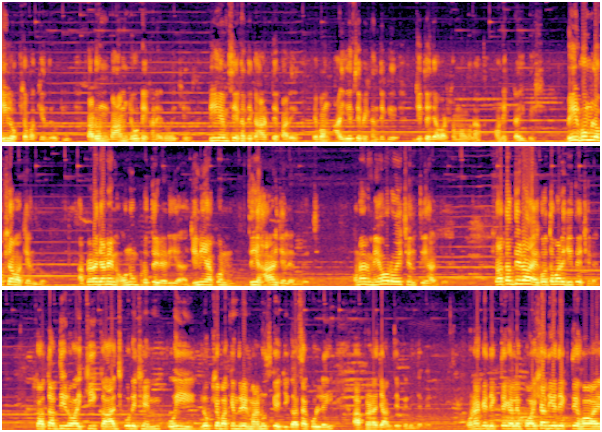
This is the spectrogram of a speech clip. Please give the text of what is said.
এই লোকসভা কেন্দ্রটি। কারণ বাম জোট এখানে রয়েছে। টিএমসি এখান থেকে হারতে পারে এবং আইএসএফ এখান থেকে জিতে যাওয়ার সম্ভাবনা অনেকটাই বেশি। বীরভূম লোকসভা কেন্দ্র। আপনারা জানেন অনুব্রতের এরিয়া যিনি এখন তিহার জেলে রয়েছে। ওনার মেয়েও রয়েছেন তিহার জেলে। শতাব্দী রায় গতবারে জিতেছিলেন। শতাব্দী রয় কি কাজ করেছেন, ওই লোকসভা কেন্দ্রের মানুষকে জিজ্ঞাসা করলেই আপনারা জানতে পেরে যাবেন। ওনাকে দেখতে গেলে পয়সা দিয়ে দেখতে হয়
